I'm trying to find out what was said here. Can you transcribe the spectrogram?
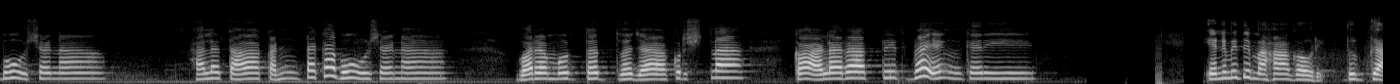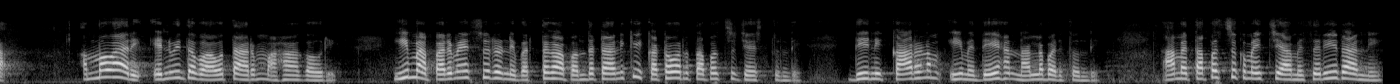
భూషణ. హలతా కంటక భూషణ వరమూర్ధధ్వజ కృష్ణ కాళరాత్రి భయంకరి ఎనిమిది మహాగౌరి దుర్గా. అమ్మవారి ఎనిమిదవ అవతారం మహాగౌరి. ఈమె పరమేశ్వరుని భర్తగా పొందటానికి కఠోర తపస్సు చేస్తుంది. దీనికి కారణం ఈమె దేహం నల్లబడుతుంది. ఆమె తపస్సుకు మెచ్చి ఆమె శరీరాన్ని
